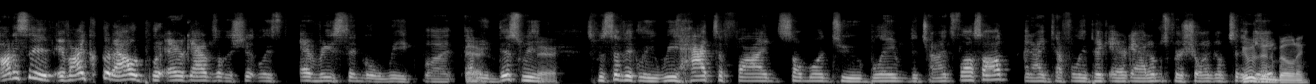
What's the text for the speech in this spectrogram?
Honestly, if, if I could, I would put Eric Adams on the shit list every single week. But Fair. I mean, this week Fair. specifically, we had to find someone to blame the Giants loss on, and I definitely pick Eric Adams for showing up to the he was game. in the building.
